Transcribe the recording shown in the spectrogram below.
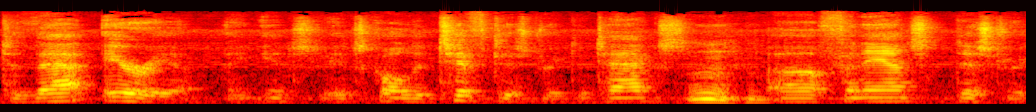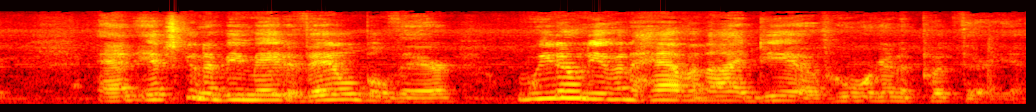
to that area. It's, it's called a TIF district, a tax uh, finance district. And it's going to be made available there. We don't even have an idea of who we're going to put there yet.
